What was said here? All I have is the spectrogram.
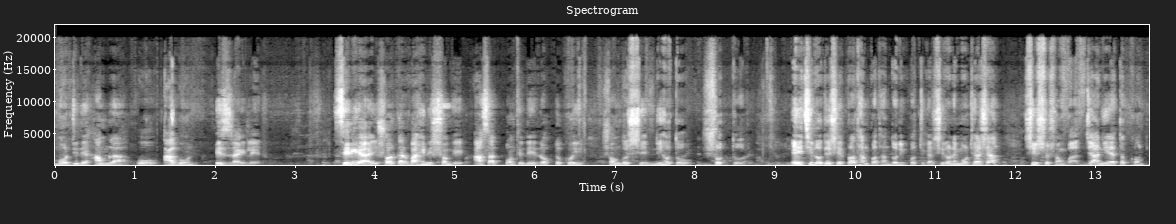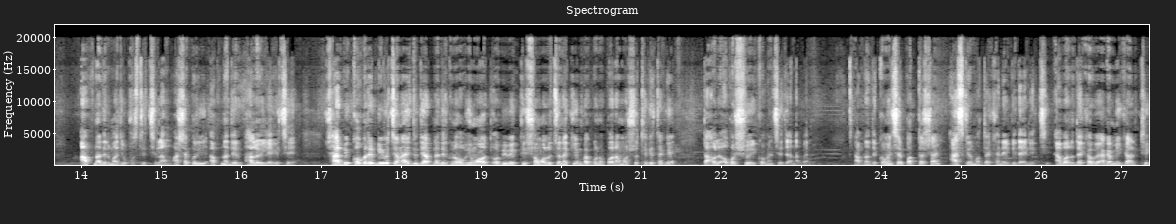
মসজিদে হামলা ও আগুন ইসরায়েলের। সিরিয়ায় সরকার বাহিনীর সঙ্গে আসাদপন্থীদের রক্তক্ষয়ী সংঘর্ষে নিহত সত্তর। এই ছিল দেশের প্রধান প্রধান দৈনিক পত্রিকার শিরোনামে উঠে আসা শীর্ষ সংবাদ। যা নিয়ে এতক্ষণ আপনাদের মাঝে উপস্থিত ছিলাম। আশা করি আপনাদের ভালোই লেগেছে। সার্বিক খবরের বিবেচনায় যদি আপনাদের কোনো অভিমত, অভিব্যক্তি, সমালোচনা কিংবা কোনো পরামর্শ থেকে থাকে, তাহলে অবশ্যই কমেন্টসে জানাবেন। আপনাদের কমেন্টসের প্রত্যাশায় আজকের মতো এখানে বিদায় নিচ্ছি। আবারও দেখা হবে আগামীকাল ঠিক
